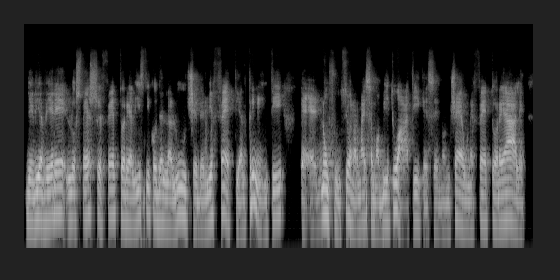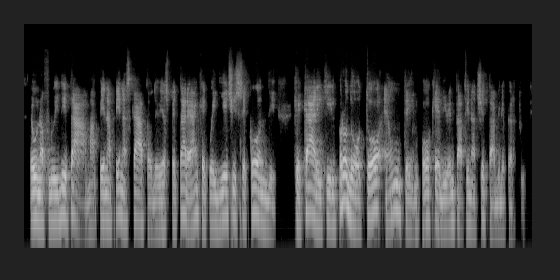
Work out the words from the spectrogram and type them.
devi avere lo stesso effetto realistico della luce, degli effetti, altrimenti eh, non funziona, ormai siamo abituati che se non c'è un effetto reale e una fluidità, ma appena appena scatta o devi aspettare anche quei 10 secondi che carichi il prodotto, è un tempo che è diventato inaccettabile per tutti.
